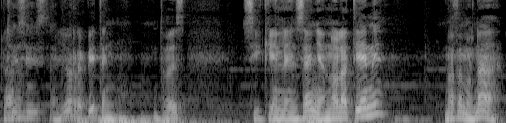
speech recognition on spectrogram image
Claro. Sí, sí, Ellos repiten. Entonces, si quien le enseña no la tiene, no hacemos nada.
